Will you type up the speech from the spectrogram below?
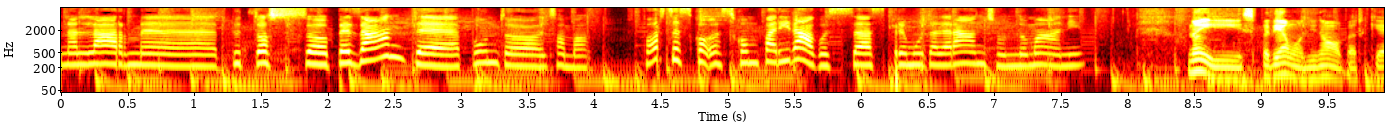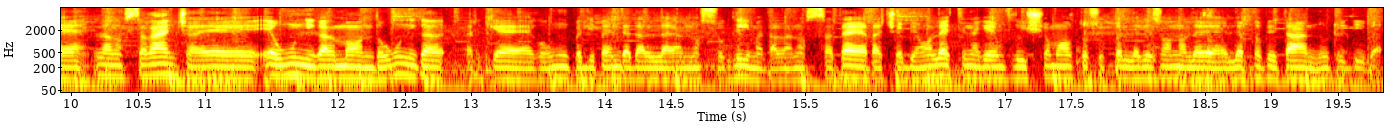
un allarme piuttosto pesante, appunto, insomma, forse scomparirà questa spremuta d'arancia un domani? Noi speriamo di no perché la nostra arancia è, è, unica al mondo, unica perché comunque dipende dal nostro clima, dalla nostra terra, cioè abbiamo l'ettina che influisce molto su quelle che sono le, le proprietà nutritive.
